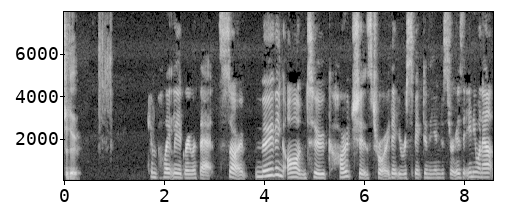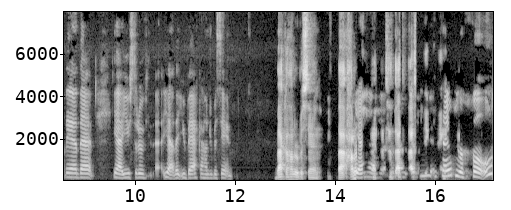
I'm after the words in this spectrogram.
to do. Completely agree with that. So, moving on to coaches, Troy, that you respect in the industry. Is there anyone out there that, yeah, you sort of, yeah, that you back 100%? Back 100%. That 100%. Yeah. That's, that's, that's if, you, say if you were full,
